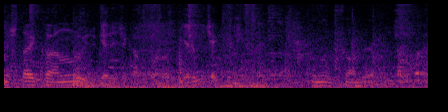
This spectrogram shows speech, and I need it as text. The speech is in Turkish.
Danıştay kanunuydu gelecek hafta. Geri mi çektik? Bunu şu anda yapıyoruz.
